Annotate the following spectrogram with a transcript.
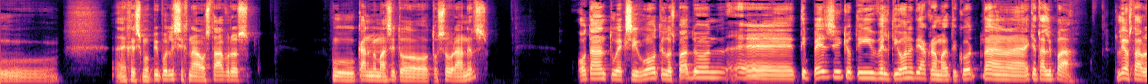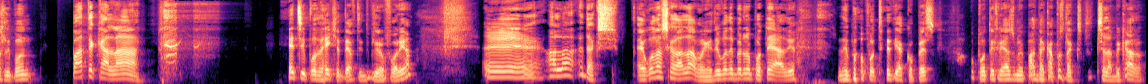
ε, χρησιμοποιεί πολύ συχνά ο Σταύρος που κάνουμε μαζί το, το Showrunners όταν του εξηγώ τέλος πάντων ε, τι παίζει και ότι βελτιώνεται η ακροαματικότητα και τα λοιπά. Λέει ο Σταύρος λοιπόν, πάτε καλά. Έτσι υποδέχεται αυτή την πληροφορία. Ε, αλλά εντάξει, εγώ θα σας καταλάβω γιατί εγώ δεν παίρνω ποτέ άδειο, δεν πάω ποτέ διακοπές, οπότε χρειάζομαι πάντα κάπως να ξελαμπικάρω.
